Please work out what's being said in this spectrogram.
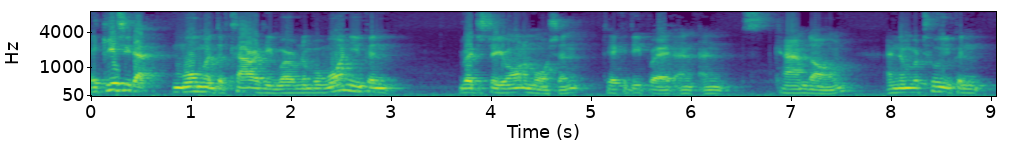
it gives you that moment of clarity where number one, you can register your own emotion, take a deep breath, and and calm down, and number two, you can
